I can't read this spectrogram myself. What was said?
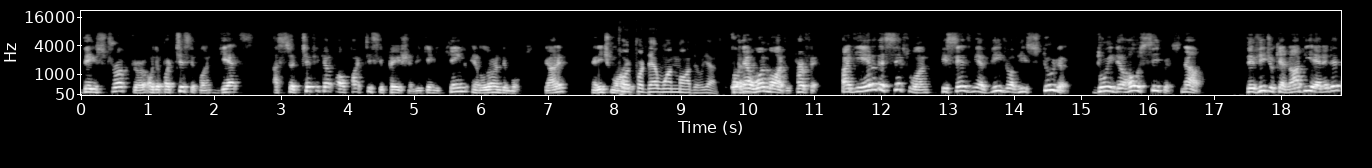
the instructor or the participant gets a certificate of participation. He came, he came and learned the moves. Got it? At each module. For for that one module, yes. For that one module, perfect. By the end of the sixth one, he sends me a video of his student doing the whole sequence. Now, the video cannot be edited,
